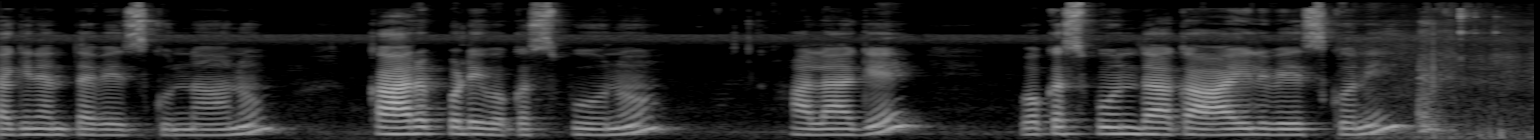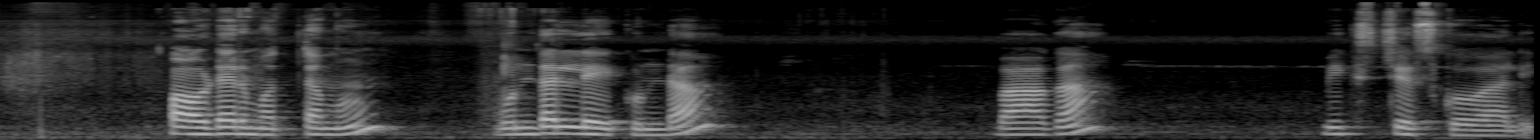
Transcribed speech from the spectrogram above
తగినంత వేసుకున్నాను కారపొడి ఒక స్పూను అలాగే ఒక స్పూన్ దాకా ఆయిల్ వేసుకొని పౌడర్ మొత్తము ఉండలు లేకుండా బాగా మిక్స్ చేసుకోవాలి.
